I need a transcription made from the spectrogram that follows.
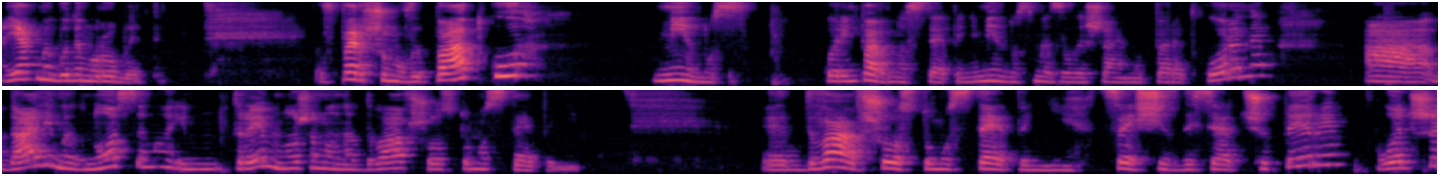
Як ми будемо робити? В першому випадку мінус корінь парного степеня, мінус ми залишаємо перед коренем, а далі ми вносимо і 3 множимо на 2 в шостому степені. 2 е, в шостому степені це 64. Отже,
